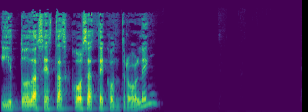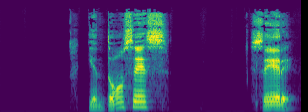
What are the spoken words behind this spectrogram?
y todas estas cosas te controlen? Y entonces ser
